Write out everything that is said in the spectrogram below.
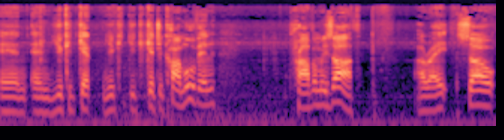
And and you could get you could, you could get your car moving. Problem resolved. All right. So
